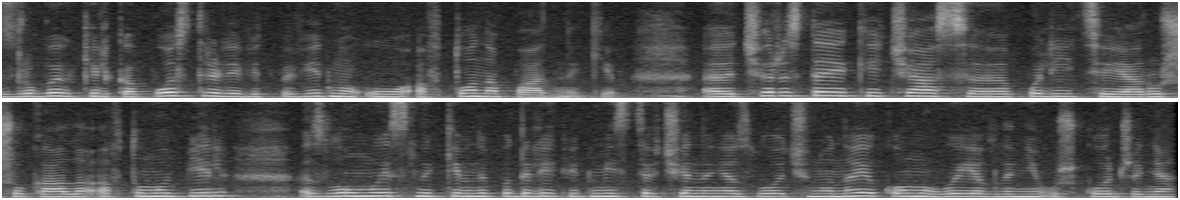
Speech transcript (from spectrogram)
зробив кілька пострілів відповідно у авто нападників. Е, Через деякий час поліція розшукала автомобіль зловмисників неподалік від місця вчинення злочину, на якому виявлені ушкодження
